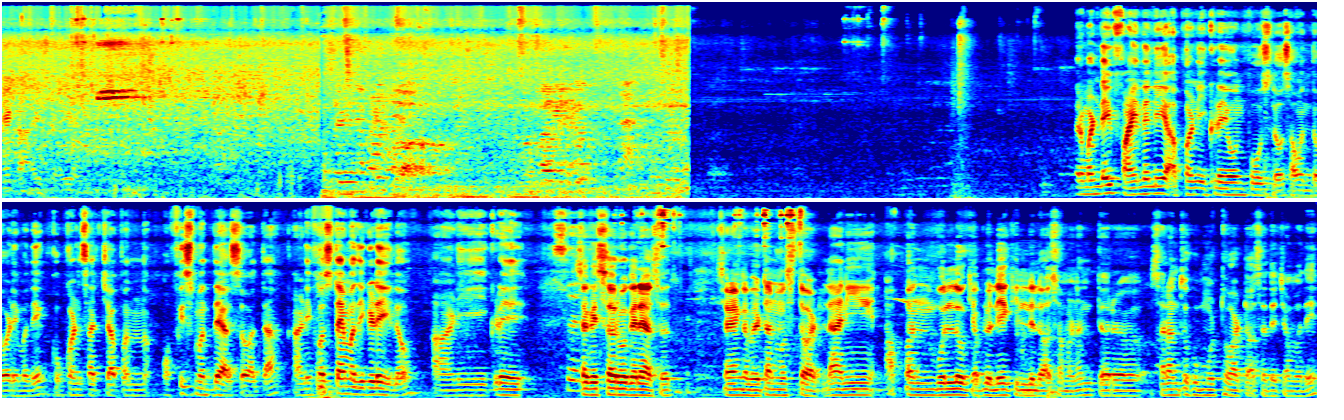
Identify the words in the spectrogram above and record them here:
हे काय सगळं. मंडळी फायनली आपण इकडे येऊन पोहोचलो सावंतवाडीमध्ये. कोकण सातच्या आपण ऑफिसमध्ये असो आता. आणि फर्स्ट टाइम आज इकडे येलो. आणि इकडे सगळे सर वगैरे असत सगळ्यांना भेटायला मस्त वाटलं. आणि आपण बोललो की आपलं लेख इल्लेलो असं म्हणून. तर सरांचं खूप मोठं वाटतं असं त्याच्यामध्ये.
